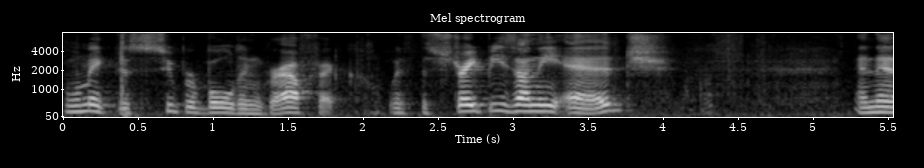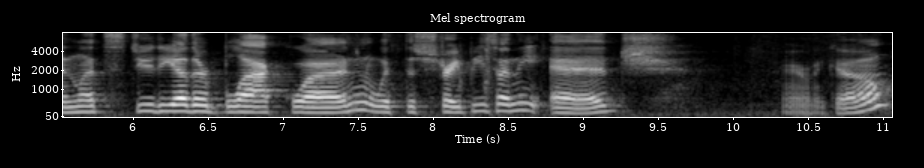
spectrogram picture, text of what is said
We'll make this super bold and graphic with the stripies on the edge. And then let's do the other black one with the stripies on the edge. There we go.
